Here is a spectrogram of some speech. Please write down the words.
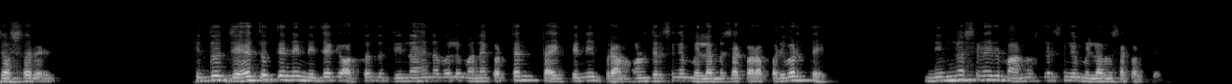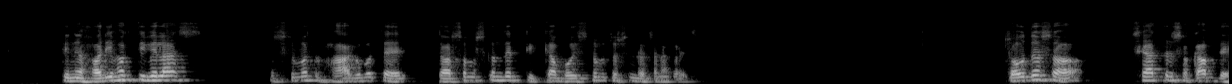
যশোরে। কিন্তু যেহেতু তিনি নিজেকে অত্যন্ত দিনহীন বলে মনে করতেন, তাই তিনি ব্রাহ্মণদের সঙ্গে মেলামেশা করার পরিবর্তে নিম্ন শ্রেণির মানুষদের সঙ্গে মেলামেশা করতেন। তিনি হরিভক্তি বিলাস শ্রীমদ ভাগবতের দশম স্কন্ধের টিকা বৈষ্ণব তোষণ রচনা করেছেন। চৌদশ ছিয়াত্তর শতাব্দে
